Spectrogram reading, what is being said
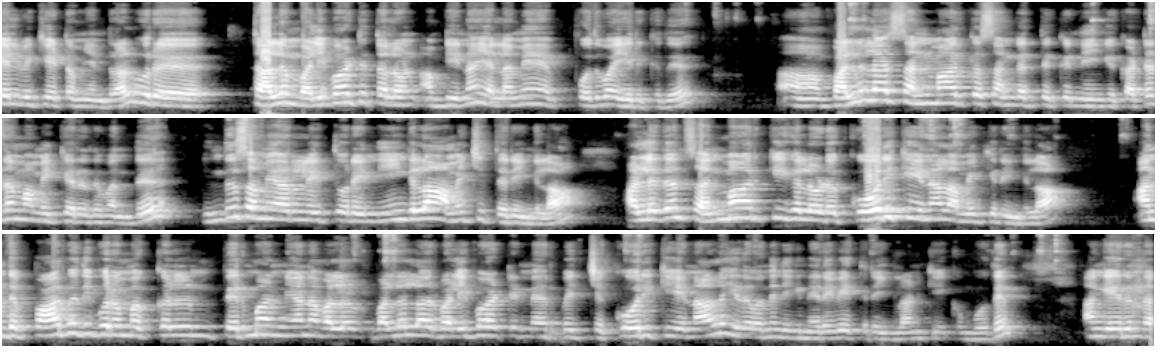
கேள்வி கேட்டோம் என்றால் ஒரு தலம் வழிபாட்டு தலம் அப்படின்னா எல்லாமே பொதுவாக இருக்குது. வள்ளலார் சன்மார்க்க சங்கத்துக்கு நீங்கள் கட்டடம் அமைக்கிறது வந்து இந்து சமயநிலைத்துறை நீங்களா அமைச்சு தரீங்களா? அல்லது சன்மார்க்கிகளோட கோரிக்கையினால் அமைக்கிறீங்களா? அந்த பார்வதிபுரம் மக்கள் பெரும்பான்மையான வல்ல வள்ளலார் வழிபாட்டினர் வச்ச கோரிக்கையினால இதை வந்து நீங்கள் நிறைவேற்றுறீங்களான்னு கேட்கும்போது அங்கே இருந்த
